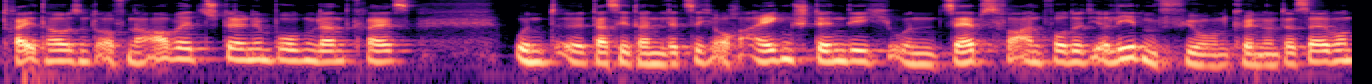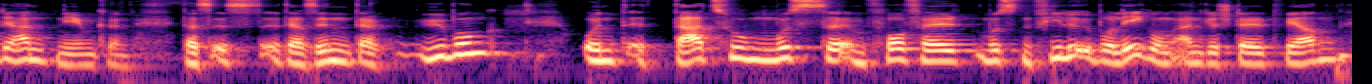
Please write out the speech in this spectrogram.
3000 offene Arbeitsstellen im Burgenlandkreis und dass sie dann letztlich auch eigenständig und selbstverantwortet ihr Leben führen können und das selber in die Hand nehmen können. Das ist der Sinn der Übung. Und dazu musste im Vorfeld mussten viele Überlegungen angestellt werden.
